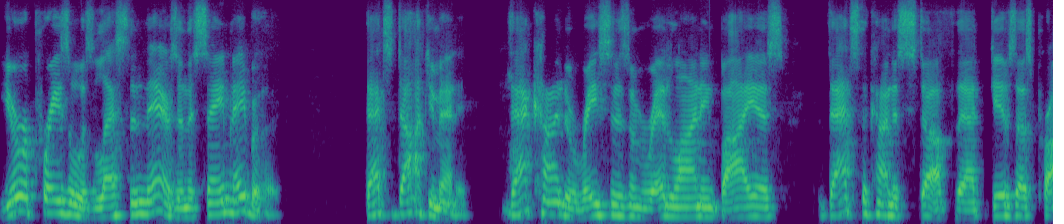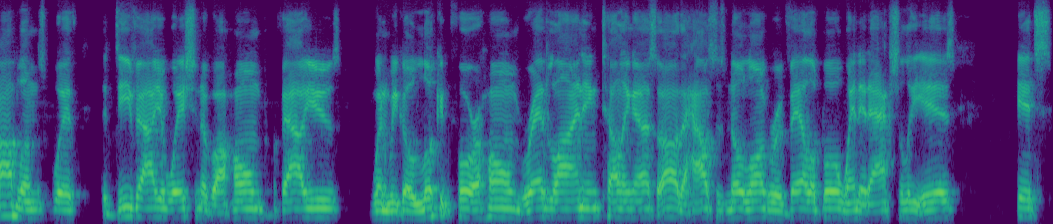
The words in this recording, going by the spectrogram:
your appraisal is less than theirs in the same neighborhood. That's documented. That kind of racism, redlining, bias, that's the kind of stuff that gives us problems with the devaluation of our home values. When we go looking for a home, redlining, telling us, oh, the house is no longer available when it actually is. It's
